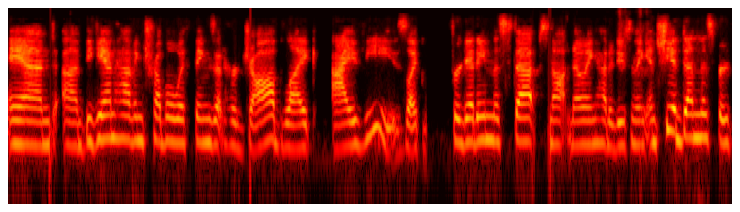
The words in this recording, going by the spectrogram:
and um, began having trouble with things at her job like IVs, like forgetting the steps, not knowing how to do something. And she had done this for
